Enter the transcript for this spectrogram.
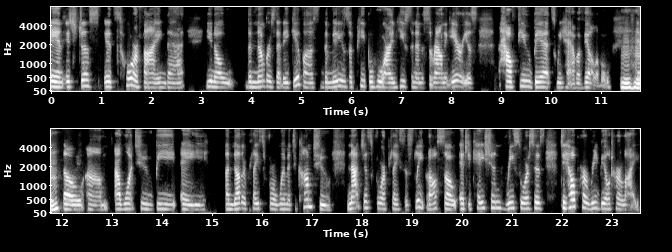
And it's just, it's horrifying that, you know, the numbers that they give us, the millions of people who are in Houston and the surrounding areas, how few beds we have available. Mm-hmm. And so um, I want to be a another place for women to come to, not just for a place to sleep, but also education, resources to help her rebuild her life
